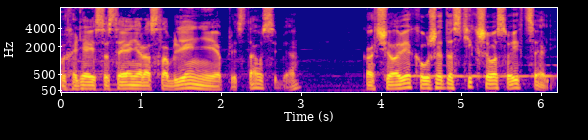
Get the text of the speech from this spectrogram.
Выходя из состояния расслабления, представь себя, как человека, уже достигшего своих целей.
